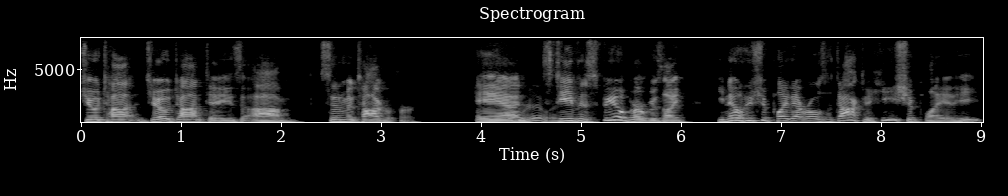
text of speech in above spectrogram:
Joe Ta- Joe Dante's um, cinematographer, and Oh, really? Steven Spielberg was like, you know, who should play that role as a doctor? He should play it. He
